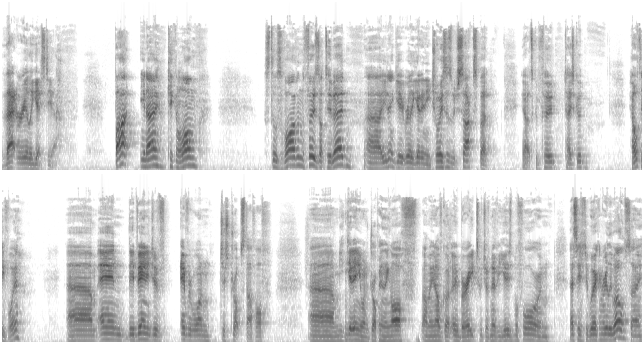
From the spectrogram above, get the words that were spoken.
that really gets to you. But, you know, kicking along, still surviving. The food's not too bad. Uh, you don't get really get any choices, which sucks, but, yeah, it's good food, tastes good, healthy for you. Um, and the advantage of everyone just drop stuff off. Um, you can get anyone to drop anything off. I mean, I've got Uber Eats, which I've never used before, and that seems to be working really well. So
